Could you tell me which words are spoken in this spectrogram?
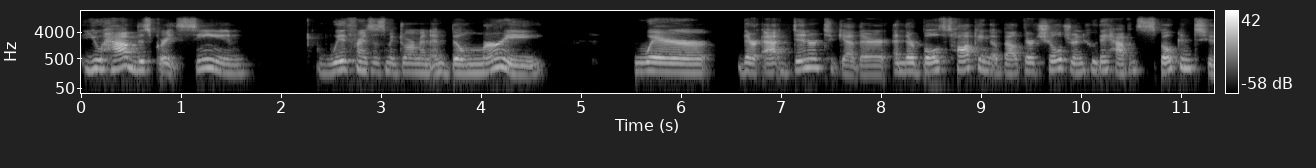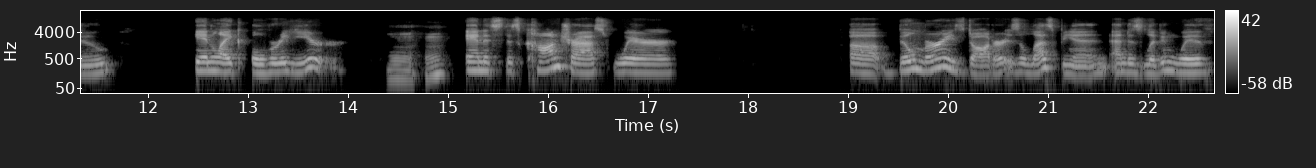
you have this great scene with Frances McDormand and Bill Murray where they're at dinner together and they're both talking about their children who they haven't spoken to in like over a year Mhm. and it's this contrast where uh, Bill Murray's daughter is a lesbian and is living with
